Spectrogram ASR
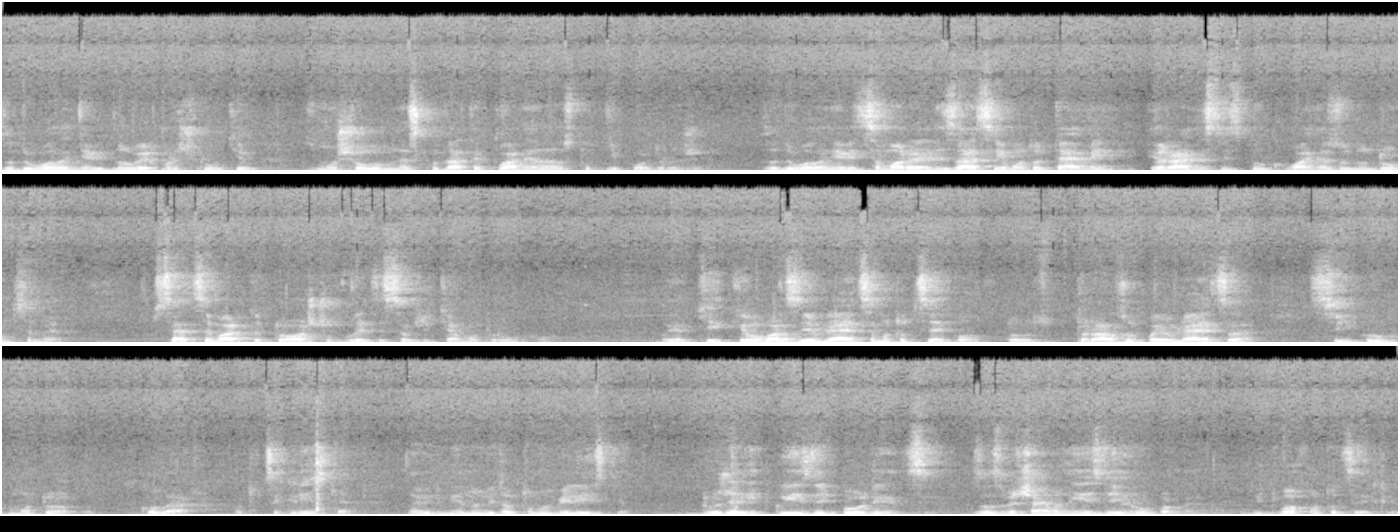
Задоволення від нових маршрутів змушувало мене складати плани на наступні подорожі. Задоволення від самореалізації мототемі і радість від спілкування з однодумцями все це варте того, щоб влитися в життя моторуху. Бо як тільки у вас з'являється мотоцикл, то одразу з'являється свій круг мотоколег. Мотоциклісти, на відміну від автомобілістів, дуже рідко їздять поодинці. Зазвичай вони їздять групами від двох мотоциклів.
